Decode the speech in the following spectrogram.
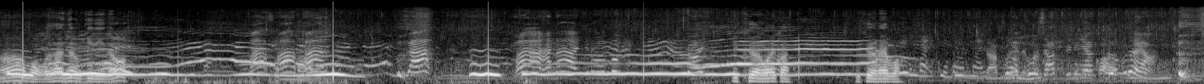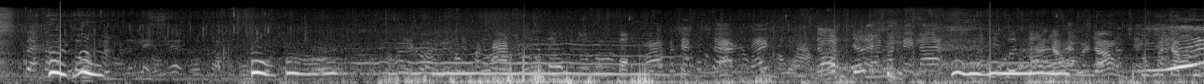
อ๋อบอกว่าท่านทำกินอีกเนาะมามามากะมาหาหน้าจะนอนบ่จอยที่เครื่องไว้ก่อนที่เครื่องได้บ่จับเลยเลยโทรมันศัพท์เป็นยังเครื่องบ่ได้อะ ยังไม่ยังต้องมาจับขึ้น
